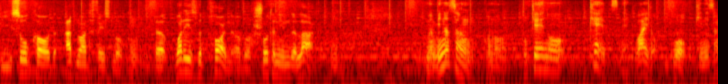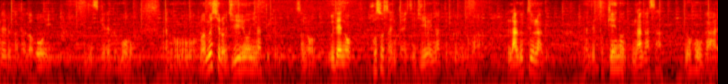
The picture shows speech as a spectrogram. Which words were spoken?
the so-called Admiral face look. Uh, what is the point of shortening the lug? まあ、皆さんこの時計の径ですねワイドを気にされる方が多い んですけれどもあの、まあ、むしろ重要になってくるその腕の細さに対して重要になってくるのはラグトゥラグなんで時計の長さの方が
